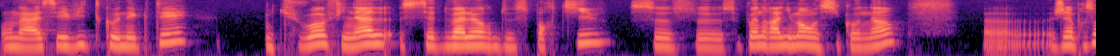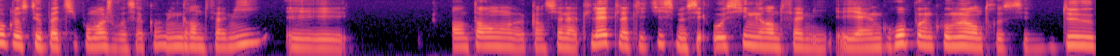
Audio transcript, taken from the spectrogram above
on, a assez vite connecté. Tu vois, au final, cette valeur de sportive, ce, point de ralliement aussi qu'on a, euh, j'ai l'impression que l'ostéopathie, pour moi, je vois ça comme une grande famille. Et en tant qu'ancien athlète, l'athlétisme, c'est aussi une grande famille. Et il y a un gros point commun entre ces deux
